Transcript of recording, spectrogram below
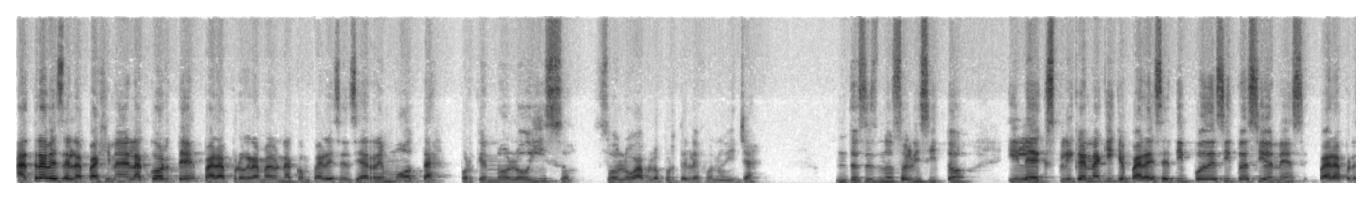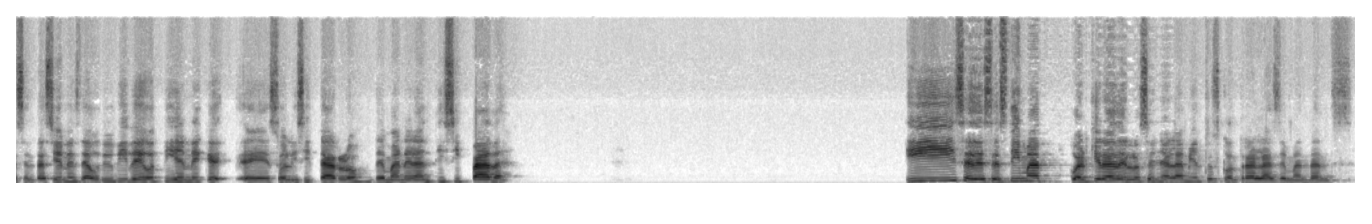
a través de la página de la Corte para programar una comparecencia remota, porque no lo hizo, solo habló por teléfono y ya. Entonces no solicitó y le explican aquí que para ese tipo de situaciones, para presentaciones de audio y video, tiene que eh, solicitarlo de manera anticipada. y se desestima cualquiera de los señalamientos contra las demandantes.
